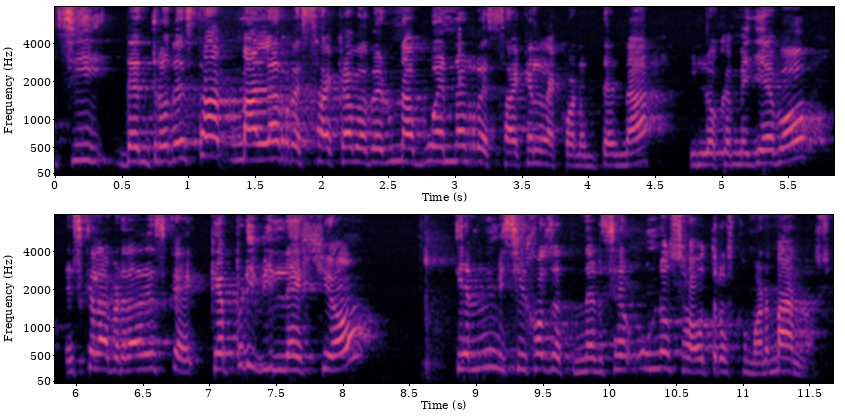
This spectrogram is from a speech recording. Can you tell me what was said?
si dentro de esta mala resaca va a haber una buena resaca en la cuarentena, y lo que me llevo es que la verdad es que qué privilegio tienen mis hijos de tenerse unos a otros como hermanos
